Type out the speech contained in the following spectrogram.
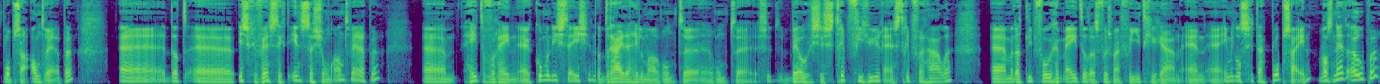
Plopsa Antwerpen. dat is gevestigd in station Antwerpen. Um, heette voorheen Comedy Station. Dat draaide helemaal rond, rond Belgische stripfiguren en stripverhalen. maar dat liep voor meter, dat is volgens mij failliet gegaan. En inmiddels zit daar Plopsa in. Was net open.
